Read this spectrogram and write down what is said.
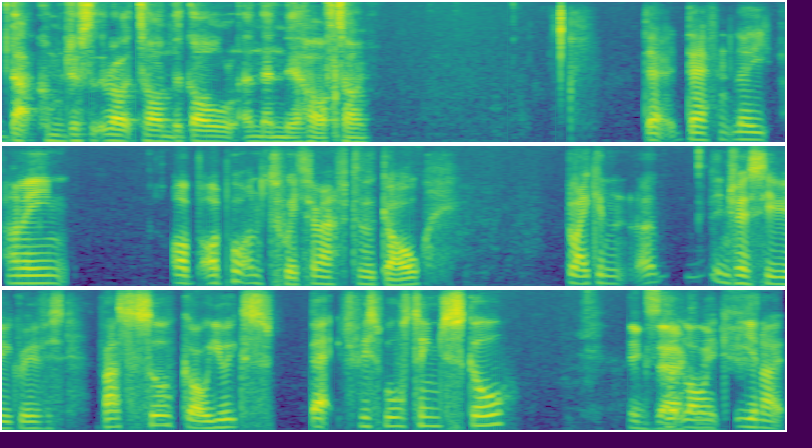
that come just at the right time, the goal and then the half time. De- definitely. I mean, I, I put on Twitter after the goal, Blake, and uh, interested if you agree with this. That's the sort of goal you expect this Wolves team to score. Exactly. But like, you know,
